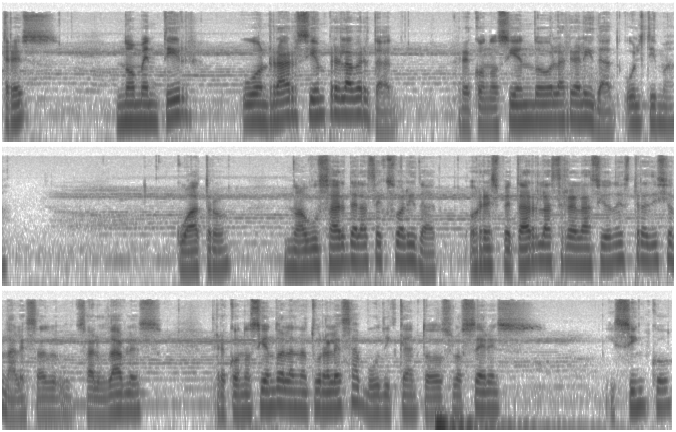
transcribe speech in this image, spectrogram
3. No mentir u honrar siempre la verdad, reconociendo la realidad última. 4. No abusar de la sexualidad o respetar las relaciones tradicionales saludables, reconociendo la naturaleza búdica en todos los seres. Y 5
